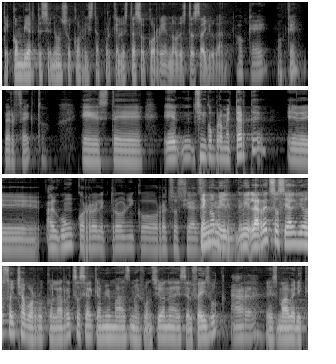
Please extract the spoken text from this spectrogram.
te conviertes en un socorrista porque lo estás socorriendo, lo estás ayudando. Ok. ¿Ok? Perfecto. Este, eh, sin comprometerte, eh, algún correo electrónico o red social. Tengo mi, alguien te- mi- la red social, yo soy chaborruco. La red social que a mí más me funciona es el Facebook. Ah. Es Maverick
